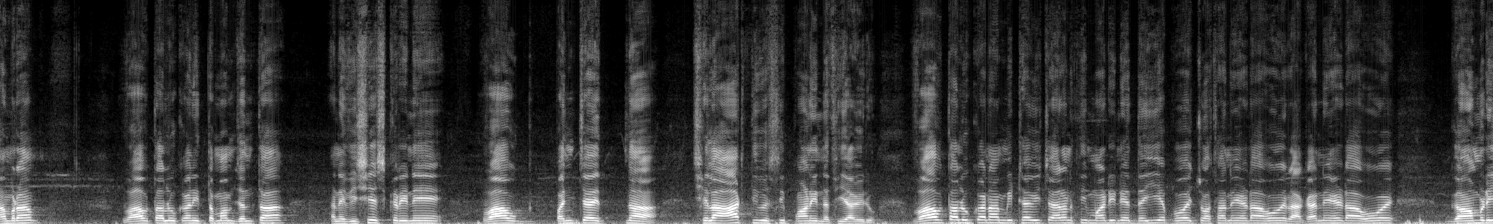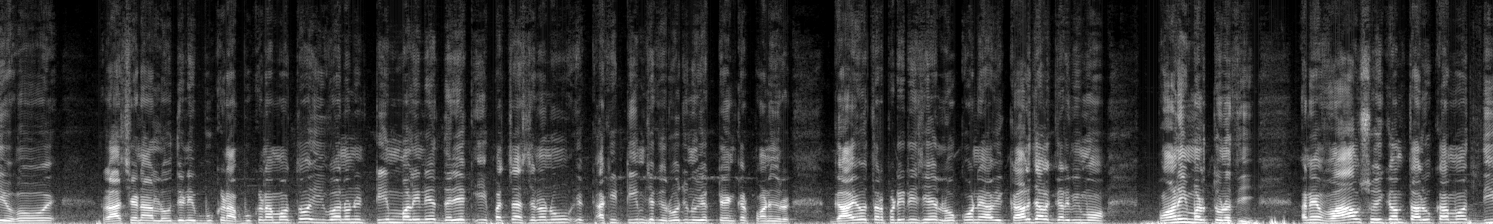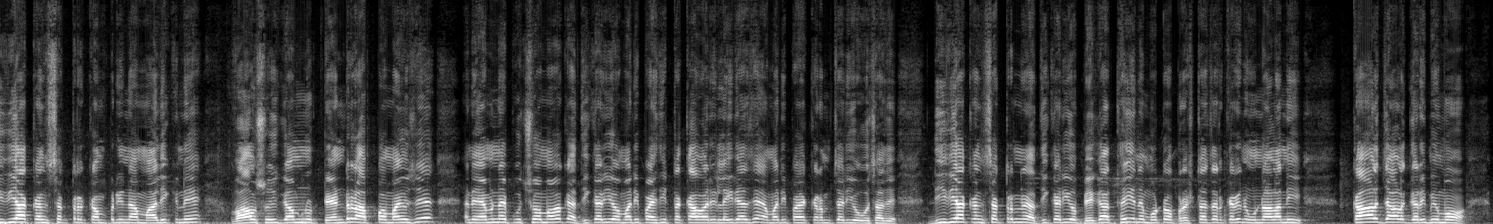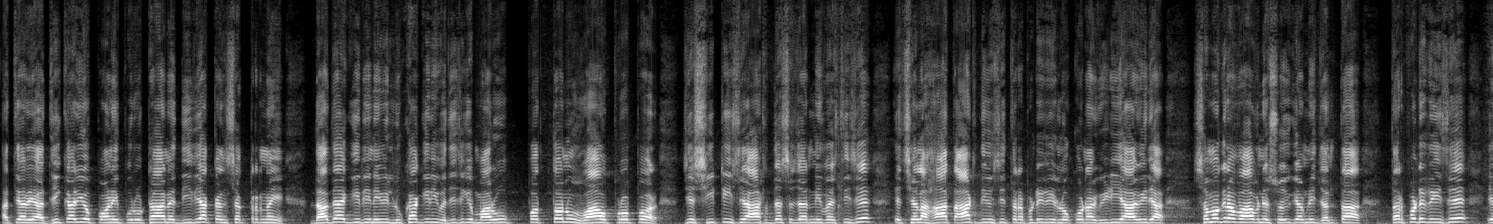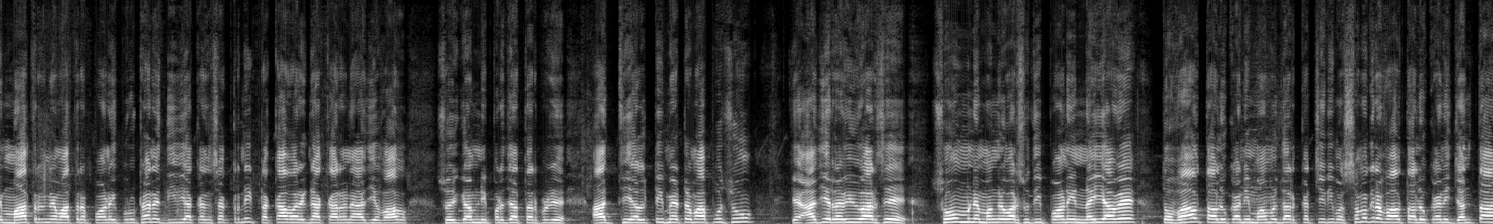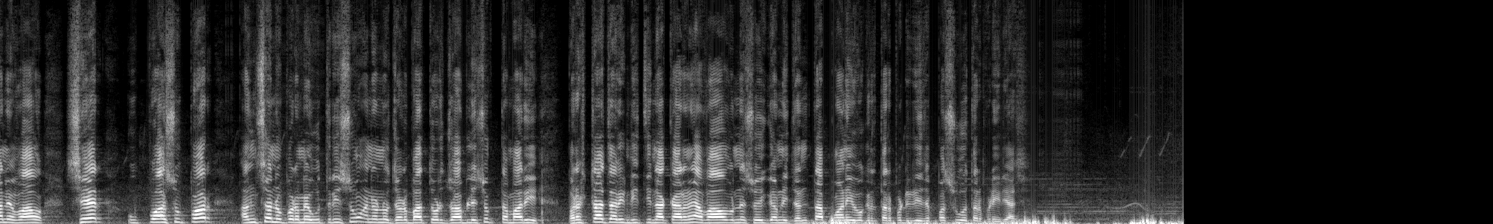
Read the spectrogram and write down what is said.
રામ રામ વાવ તાલુકાની તમામ જનતા અને વિશેષ કરીને વાવ પંચાયતના છેલ્લા આઠ દિવસથી પાણી નથી આવી રહ્યું. વાવ તાલુકાના મીઠાવી ચારણથી માંડીને દૈયપ હોય, ચોથા નેહડા હોય, રાઘા નેહડા હોય, ગામડી હોય, રાછેણા, લોદીણી, બુકણા, બુકણામાં તો યુવાનોની ટીમ મળીને દરેક એ પચાસ જણાનું એક આખી ટીમ છે કે રોજનું એક ટેન્કર પાણીનું ગાયો તરફડી રહી છે, લોકોને આવી કાળજાળ ગરમીમાં પાણી મળતું નથી. અને વાવ સોઈગામ તાલુકામાં દિવ્યા કન્સ્ટ્રક્ટર કંપનીના માલિકને વાવ સોઈગામનું ટેન્ડર આપવામાં આવ્યું છે અને એમને પૂછવામાં આવે કે અધિકારીઓ અમારી પાસેથી ટકાવારી લઈ રહ્યા છે, અમારી પાસે કર્મચારીઓ ઓછા છે. દિવ્યા કન્સ્ટ્રક્ટરને અધિકારીઓ ભેગા થઈ અને મોટો ભ્રષ્ટાચાર કરીને ઉનાળાની કાળજાળ ગરમીમાં અત્યારે અધિકારીઓ પાણી પુરવઠા અને દિવ્યા કન્સ્ટ્રક્ટરની દાદાગીરીની એવી લુખાગીરી વધી છે કે મારું પત્તોનું વાવ પ્રોપર જે સિટી છે, આઠ દસ હજારની વસ્તી છે, એ છેલ્લા સાત, આઠ દિવસથી તરફડી રહી લોકોના વીડિયા આવી રહ્યા. સમગ્ર વાવને સોઈગામની જનતા તરફડી રહી છે. એ માત્ર ને માત્ર પાણી પુરવઠા અને દિવ્યા કન્સ્ટ્રક્ટરની ટકાવારીના કારણે આજે વાવ સોયગામની પ્રજા તરફડી આજથી અલ્ટિમેટમ આપું છું. કે આજે રવિવાર છે, સોમ ને મંગળવાર સુધી પાણી નહીં આવે, તો વાવ તાલુકાની મામલતદાર કચેરીમાં સમગ્ર વાવ તાલુકાની જનતા અને વાવ શેર ઉપવાસ ઉપર, અનશન ઉપર અમે ઉતરીશું અને એનો જડબાતોડ જવાબ લઈશું. કે તમારી ભ્રષ્ટાચારી નીતિના કારણે આ વાવ અને સોઈગામની જનતા પાણી વગર તરફડી રહી છે, પશુઓ તરફડી રહ્યા છે.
